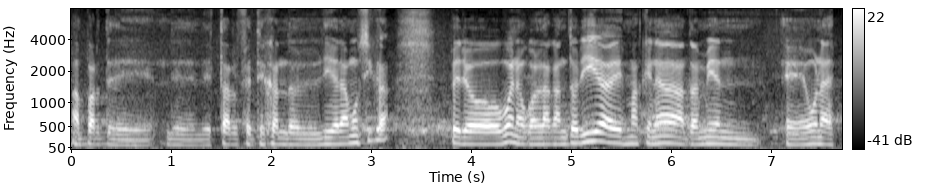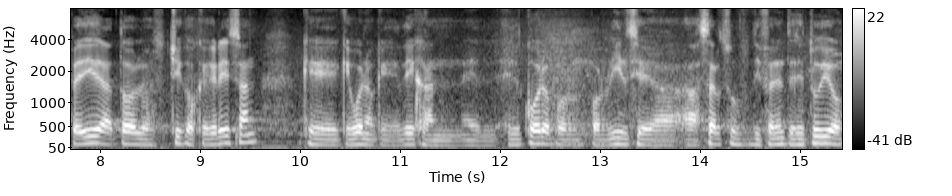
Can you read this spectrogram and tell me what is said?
aparte de, estar festejando el Día de la Música, pero bueno, con la cantoría es más que nada también eh, una despedida a todos los chicos que egresan, que, bueno, que dejan el, coro por, irse a, hacer sus diferentes estudios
